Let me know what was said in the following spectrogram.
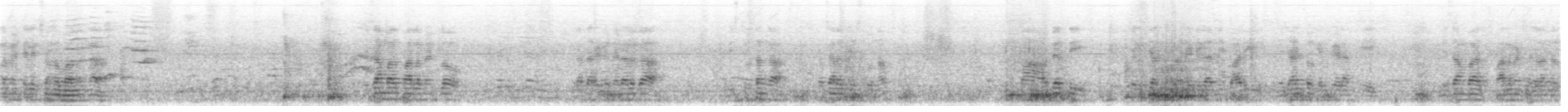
పార్లమెంట్ ఎలక్షన్లో భాగంగా నిజామాబాద్ పార్లమెంట్లో గత రెండు నెలలుగా విస్తృతంగా ప్రచారం చేస్తున్నాం. మా అభ్యర్థి జగిత్యాల కిషన్ రెడ్డి గారిని భారీ నిజాయితీతో గెలిపేయడానికి నిజామాబాద్ పార్లమెంట్ ప్రజలందరూ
